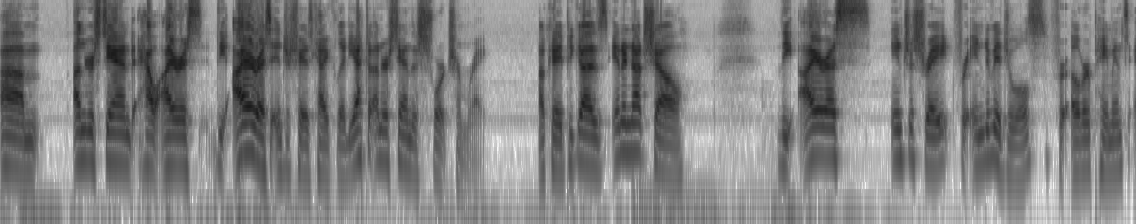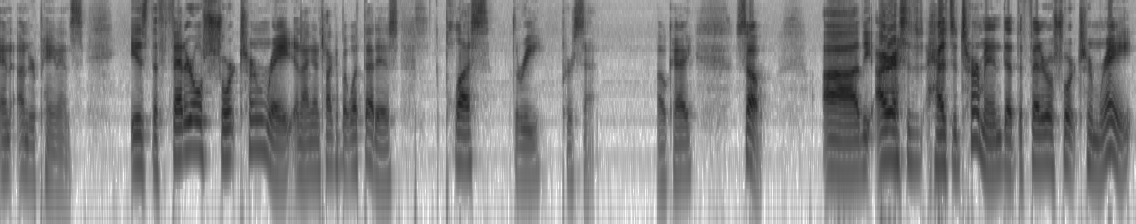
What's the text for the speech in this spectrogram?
um, understand how IRS the IRS interest rate is calculated, you have to understand the short term rate. Okay, because in a nutshell, the IRS interest rate for individuals for overpayments and underpayments is the federal short term rate, and I'm going to talk about what that is, plus 3%. Okay? So, uh, the IRS has determined that the federal short term rate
